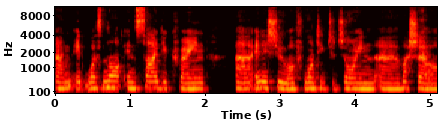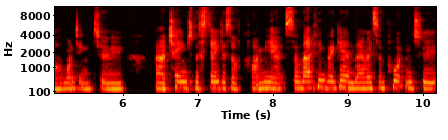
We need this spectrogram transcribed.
um, it was not inside Ukraine uh, an issue of wanting to join uh, Russia or wanting to uh, change the status of Crimea. So I think again there it's important to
